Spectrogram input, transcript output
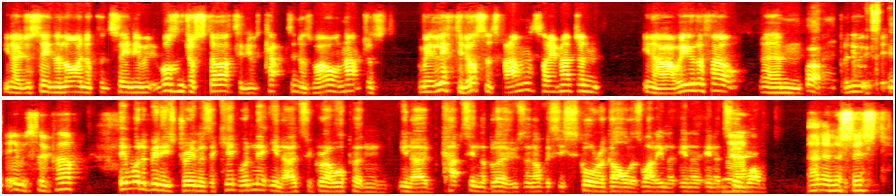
you know, just seeing the lineup and seeing him. It wasn't just starting; he was captain as well, and that just, I mean, it lifted us as fans. So imagine, you know, how we would have felt. Um, Well, but it, was- it, it was superb. it would have been his dream as a kid, wouldn't it? You know, to grow up and you know captain the Blues and obviously score a goal as well in a, in a, in a Yeah. two-one and an assist.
